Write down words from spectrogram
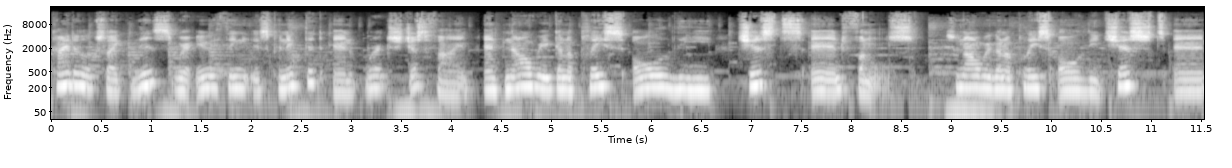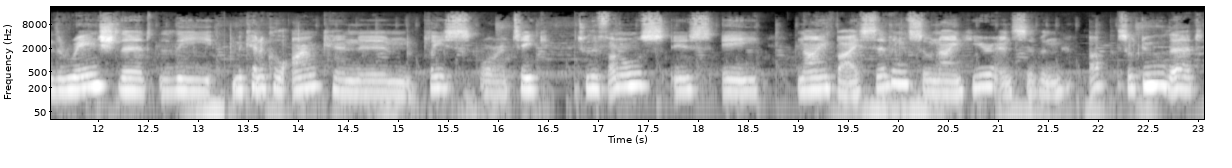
kind of looks like this, where everything is connected and works just fine. And now we're gonna place all the chests and funnels. So now we're gonna place all the chests and the range that the mechanical arm can um, place or take to the funnels is a 9 by 7 so 9 here and 7 up. So do that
